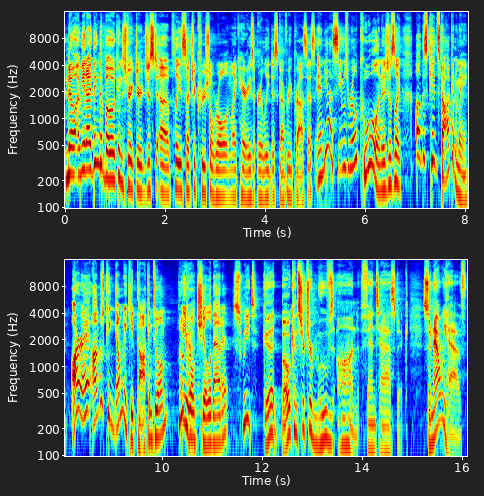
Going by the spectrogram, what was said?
No, I mean, I think the boa constrictor just uh, plays such a crucial role in like Harry's early discovery process, and yeah, seems real cool. And it's just like, oh, this kid's talking to me. All right, I'm just keep, I'm gonna keep talking to him. Be real chill about it. Sweet. Good. Boa Constrictor moves on. Fantastic. So now we have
